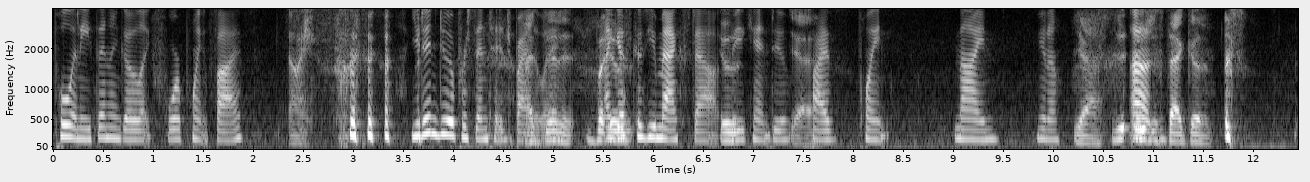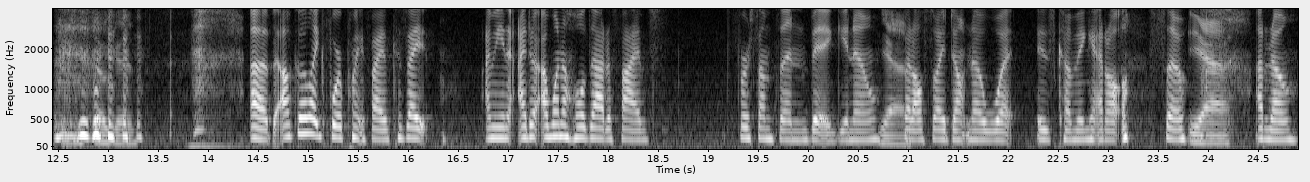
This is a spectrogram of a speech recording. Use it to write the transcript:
pull an Ethan and go like four point five. nice. You didn't do a percentage, by I the way. didn't, but I guess because you maxed out, so was- you can't do yeah. five point nine. You know. yeah, it, it Um, was just that good. it was so good. Uh, but I'll go like 4.5 because I, I mean, I don't. I want to hold out a five for something big, you know. Yeah. But also, I don't know what is coming at all. So Yeah. I don't know.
